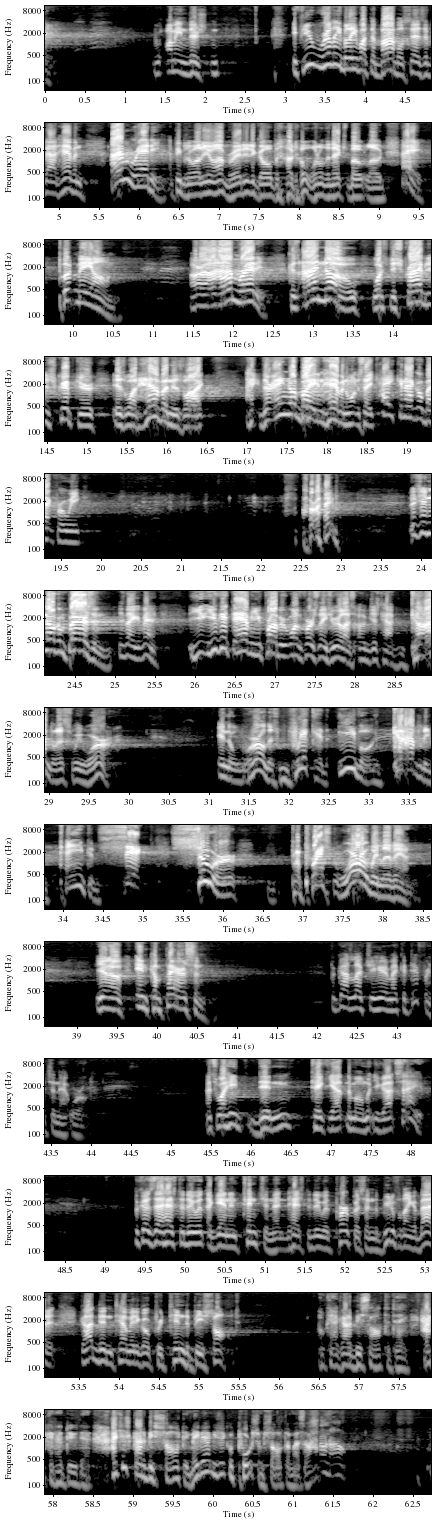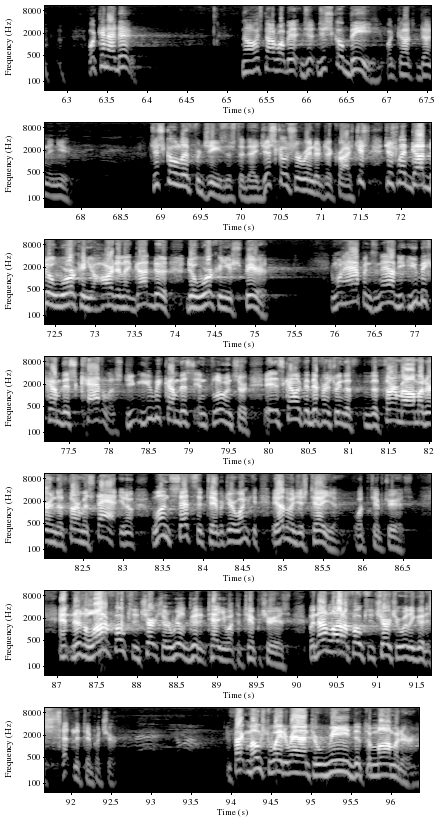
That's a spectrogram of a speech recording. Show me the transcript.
I mean, there's, if you really believe what the Bible says about heaven, I'm ready. And people say, well, you know, I'm ready to go, but I don't want on the next boatload. Hey, put me on. All right, I'm ready. Because I know what's described in Scripture is what heaven is like Hey, there ain't nobody in heaven wanting to say, hey, can I go back for a week? All right? There's just no comparison. You think, man, you, you get to heaven, you probably, one of the first things you realize, oh, just how godless we were. In the world, this wicked, evil, godly, tainted, sick, sewer, oppressed world we live in. You know, in comparison. But God left you here to make a difference in that world. That's why He didn't take you out the moment you got saved. Because that has to do with, again, intention. That has to do with purpose. And the beautiful thing about it, God didn't tell me to go pretend to be salt. Okay, I got to be salt today. How can I do that? I just got to be salty. Maybe I can just go pour some salt on myself. I don't know. what can I do? No, it's not what we just, just go be what God's done in you. Just go live for Jesus today. Just go surrender to Christ. Just, just let God do a work in your heart and let God do, do a work in your spirit. And what happens now, you become this catalyst. You, you become this influencer. It's kind of like the difference between the, the thermometer and the thermostat. You know, one sets the temperature, one, the other one just tell you what the temperature is. And there's a lot of folks in church that are real good at telling you what the temperature is, but not a lot of folks in church are really good at setting the temperature. In fact, most wait around to read the thermometer.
